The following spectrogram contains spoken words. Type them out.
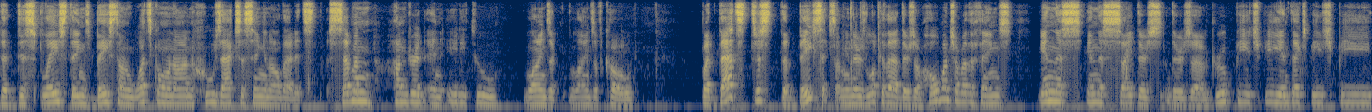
that displays things based on what's going on who's accessing and all that. It's 782 lines of lines of code. But that's just the basics. I mean there's look at that. There's a whole bunch of other things in this in this site. There's there's a group PHP index PHP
